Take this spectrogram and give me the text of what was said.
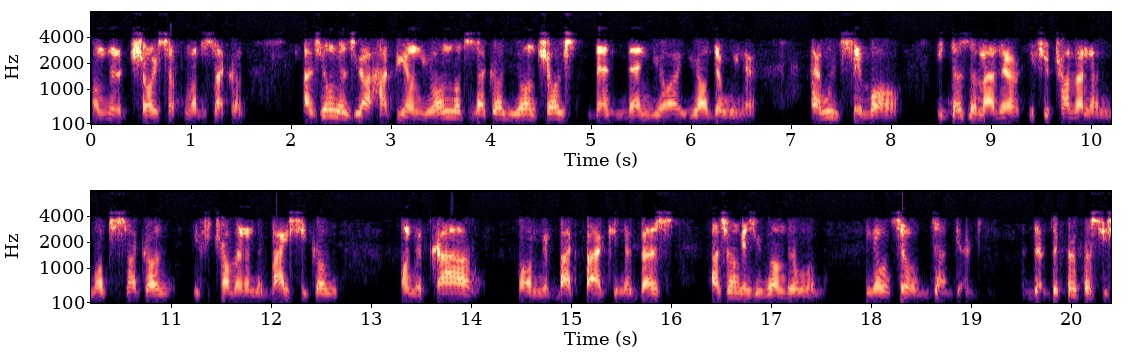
on the choice of motorcycle. As long as you are happy on your own motorcycle, your own choice, then then you are you are the winner. I will say more. It doesn't matter if you travel on a motorcycle, if you travel on a bicycle, on a car, on a backpack, in a bus, as long as you go on the road. You know, so the, the, the purpose is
